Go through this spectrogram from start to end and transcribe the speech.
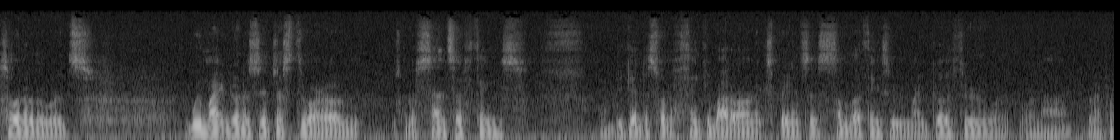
So, in other words, we might notice it just through our own sort of sense of things. We'll begin to sort of think about our own experiences, some of the things that we might go through or, or not, whatever.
